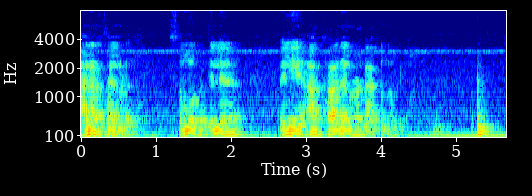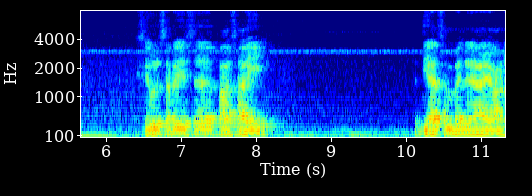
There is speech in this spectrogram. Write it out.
അനർത്ഥങ്ങൾ സമൂഹത്തിൽ വലിയ ആഘാതങ്ങൾ ഉണ്ടാക്കുന്നുണ്ട്. സിവിൽ സർവീസ് പാസ്സായി വിദ്യാസമ്പന്നനായ ആൾ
